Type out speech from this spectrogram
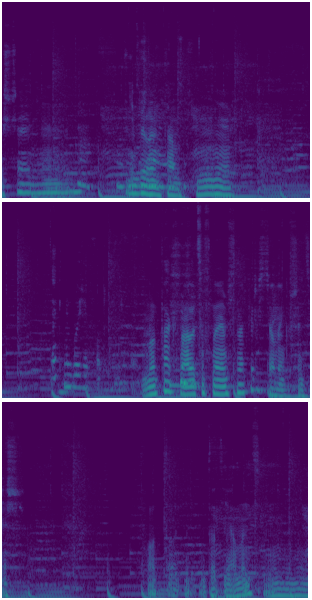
Jeszcze nie, No, nie byłem tam. Nie. Jak nie byłeś jak fotki? No tak, no ale cofnąłem się na pierścionek przecież. Foto to diament? Nie, nie, nie.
